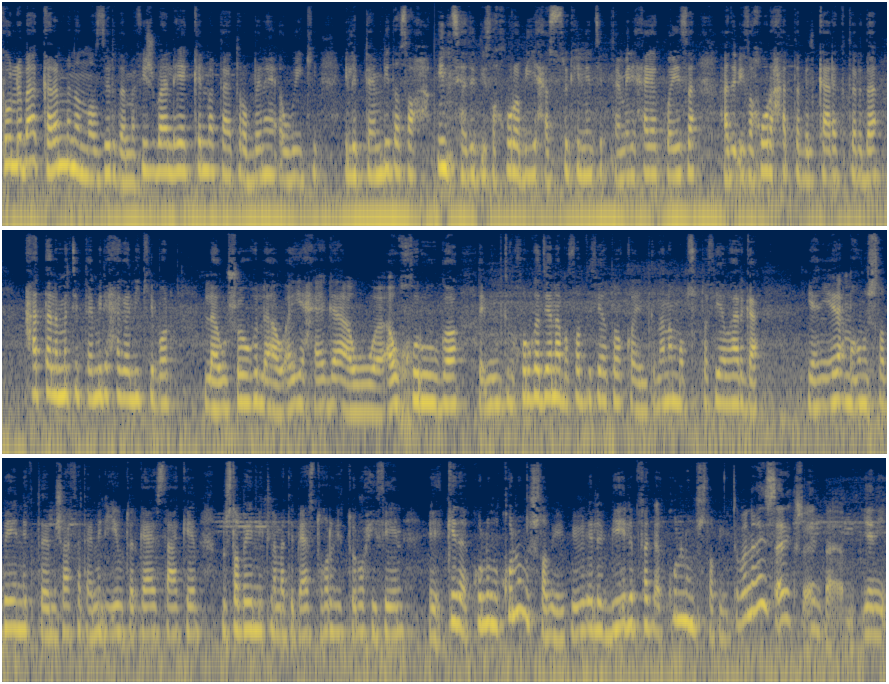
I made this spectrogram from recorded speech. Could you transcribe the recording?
كل بقى الكلام من النظير ده. مفيش بقى اللي هي الكلمة بتاعت ربنا يقويكي. اللي بتعمليه ده صح. انت هتبقي فخورة بيه يحسسوكي ان انت بتعملي حاجة كويسة. هتبقي فخورة حتى بالكاركتر ده. حتى لما انت بتعملي حاجة ليكي برضه. لو شغل أو أي حاجة أو أو خروجة. يمكن الخروجة دي أنا بفضي فيها طاقة. يمكن أنا مبسوطة فيها وهرجع. يعني لا ما هو مش طبيعي إنك مش عارفة تعملي إيه وترجعي الساعة كام مش طبيعي إنك لما تبقي عايزة تخرجي تروحي فين إيه كده كله كله مش طبيعي بيقلب بيقلب فجأة كله مش طبيعي. طب أنا عايز أسألك سؤال بقى يعني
